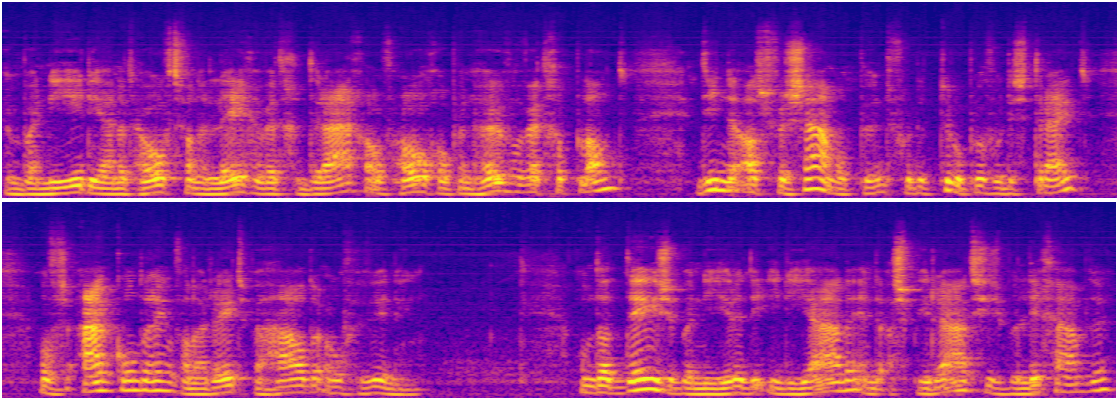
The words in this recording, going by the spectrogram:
Een banier die aan het hoofd van een leger werd gedragen of hoog op een heuvel werd geplant, diende als verzamelpunt voor de troepen voor de strijd of als aankondiging van een reeds behaalde overwinning. Omdat deze banieren de idealen en de aspiraties belichaamden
